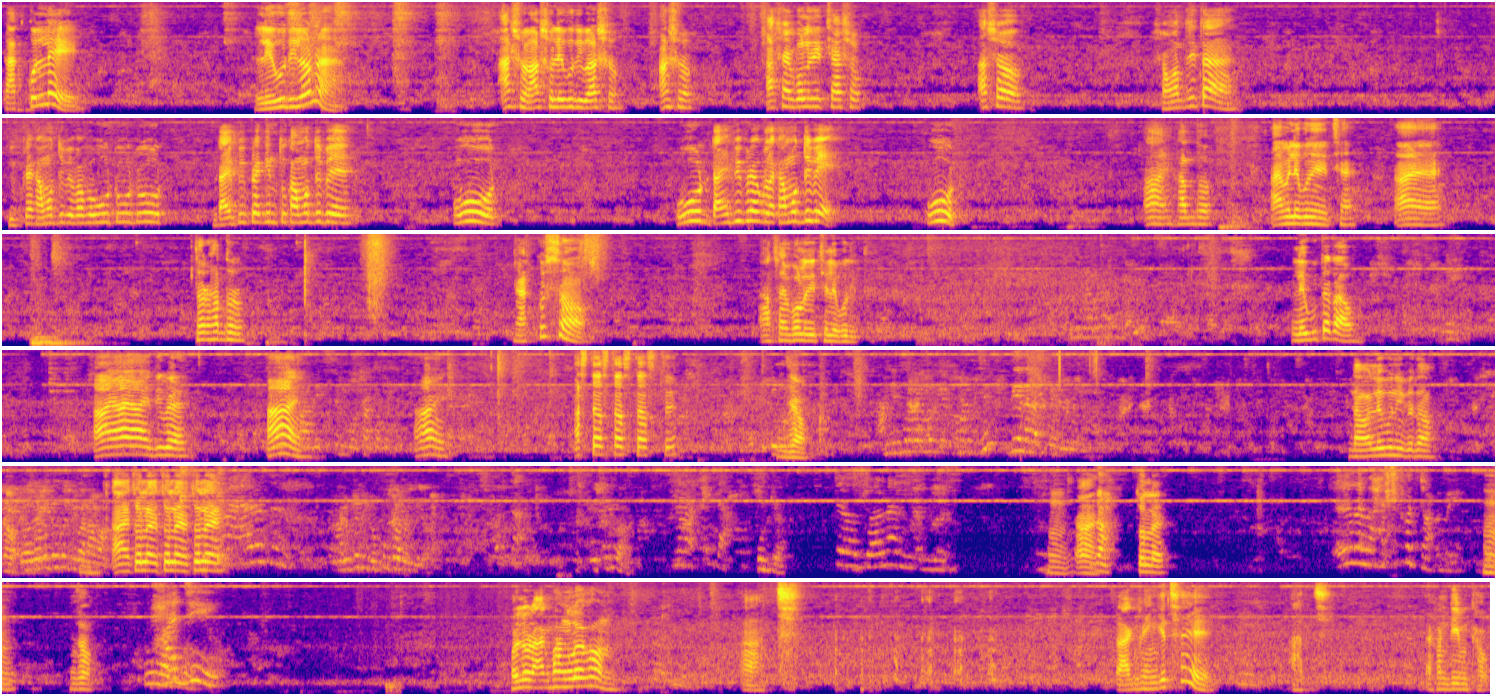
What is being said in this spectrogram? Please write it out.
রাগ করলে? লেবু দিল না? আসো আসো, লেবু দিবে, আসো আসো। আসো, আমি বলে দিচ্ছি, আসো। আসো। সমাদ্রিতা? পিঁপড়া কামড় দিবে বাবা উঠ উঠ উঠ। ডাই পিঁপড়া কিন্তু কামড় দিবে। উঠ। উঠ ডাই পিঁপড়াগুলা কামড় দিবে। উঠ। আয় হাত ধর। আমি লেবু নিয়ে নিচ্ছি আয় আয় আয়। ধর হাত ধরো। রাগ করছ আচ্ছা আমি বলে দিচ্ছি লেবু দিতে। লেবুটা দাও। আয় আয় আয় দিবে। আয়। আয়। আস্তে আস্তে আস্তে আস্তে। যাও। দাও লেবু নিবে দাও। আয় চলে চলে চলে। হুম আয় চলে। হুম। যাও। হইল রাগ ভাঙলো এখন? আচ্ছা। রাগ ভেঙেছে? আচ্ছা। এখন ডিম খাও।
